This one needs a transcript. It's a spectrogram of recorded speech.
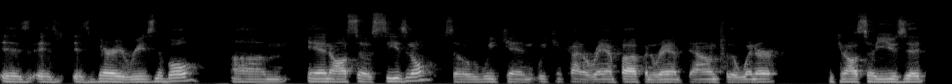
is is is very reasonable um, and also seasonal. So we can we can kind of ramp up and ramp down for the winter. We can also use it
